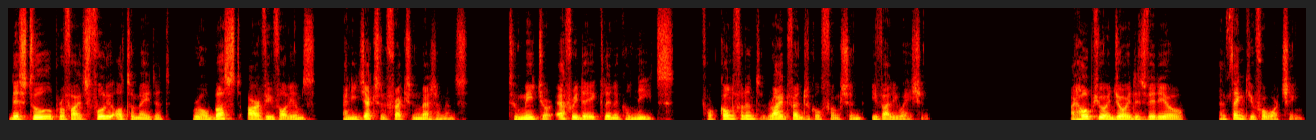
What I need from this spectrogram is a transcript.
This tool provides fully automated, robust RV volumes and ejection fraction measurements to meet your everyday clinical needs for confident right ventricle function evaluation. I hope you enjoyed this video and thank you for watching.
